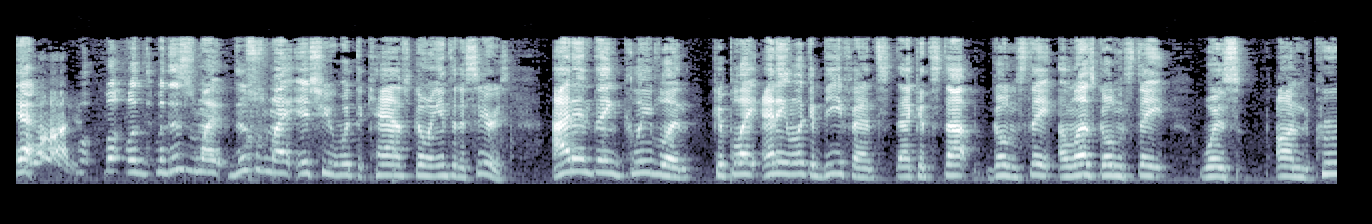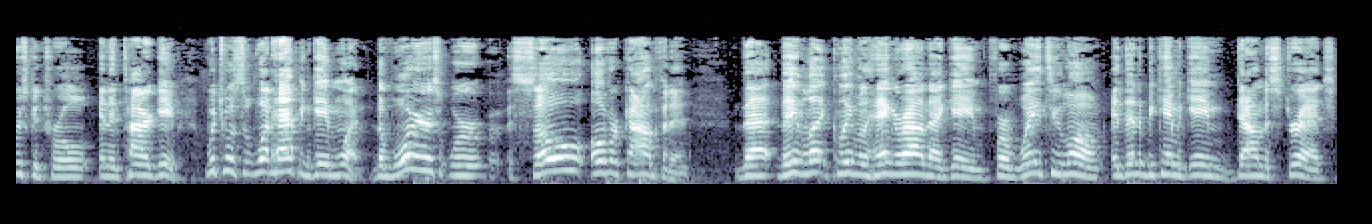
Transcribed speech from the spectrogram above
Yeah, Well, but, but but this is my this was my issue with the Cavs going into the series. I didn't think Cleveland could play any lick of defense that could stop Golden State unless Golden State was on cruise control an entire game, which was what happened game one. The Warriors were so overconfident that they let Cleveland hang around that game for way too long, and then it became a game down the stretch.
